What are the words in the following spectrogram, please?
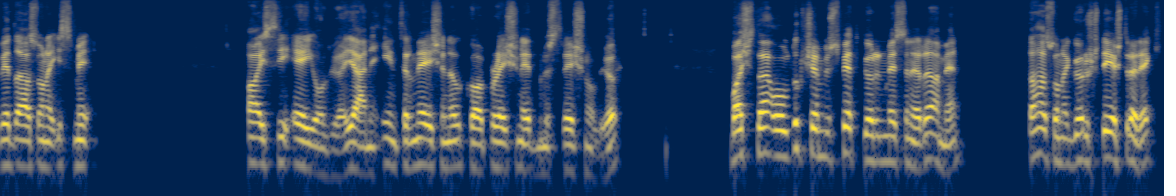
ve daha sonra ismi ICA oluyor. Yani International Cooperation Administration oluyor. Başta oldukça müsbet görünmesine rağmen daha sonra görüş değiştirerek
